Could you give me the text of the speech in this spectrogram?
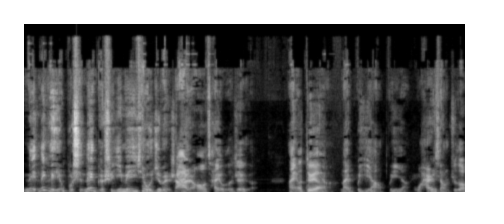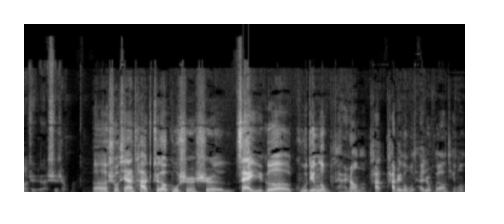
那那个也不是，那个是因为以前有剧本杀，然后才有的这个。那也对啊，那也不一样，不一样。我还是想知道这个是什么。呃，首先，它这个故事是在一个固定的舞台上的，它它这个舞台就是回廊亭嘛。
